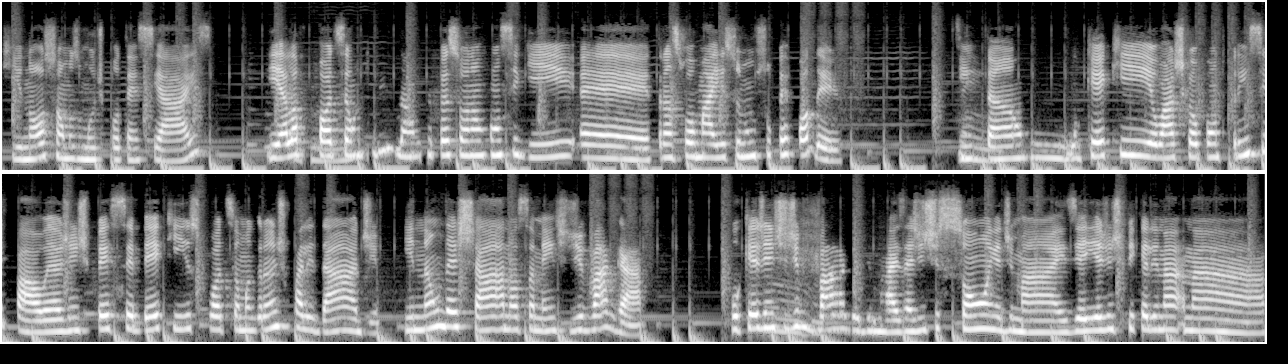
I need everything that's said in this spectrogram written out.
que nós somos multipotenciais. E ela uhum. pode ser uma divisão se a pessoa não conseguir é, transformar isso num superpoder. Então, o que que eu acho que é o ponto principal é a gente perceber que isso pode ser uma grande qualidade e não deixar a nossa mente devagar. Porque a gente hum. divaga demais, né? a gente sonha demais, e aí a gente fica ali na, na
